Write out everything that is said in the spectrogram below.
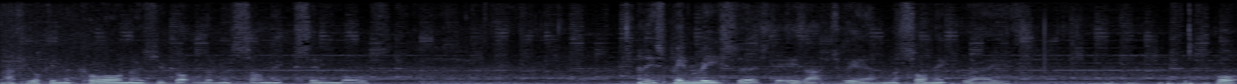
Now if you look in the corners, you've got the Masonic symbols and it's been researched it is actually a Masonic grave. But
